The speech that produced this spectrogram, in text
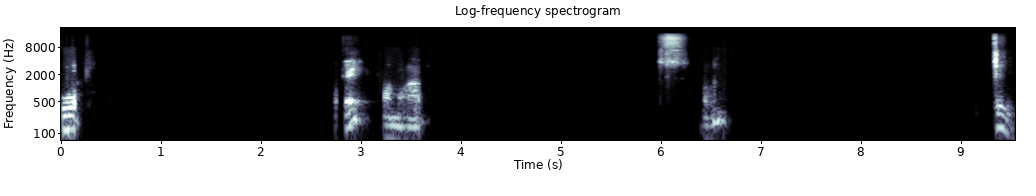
Ok, vamos a. Sí.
